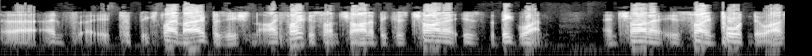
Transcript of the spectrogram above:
uh, and f- to explain my own position, I focus on China because China is the big one, and China is so important to us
